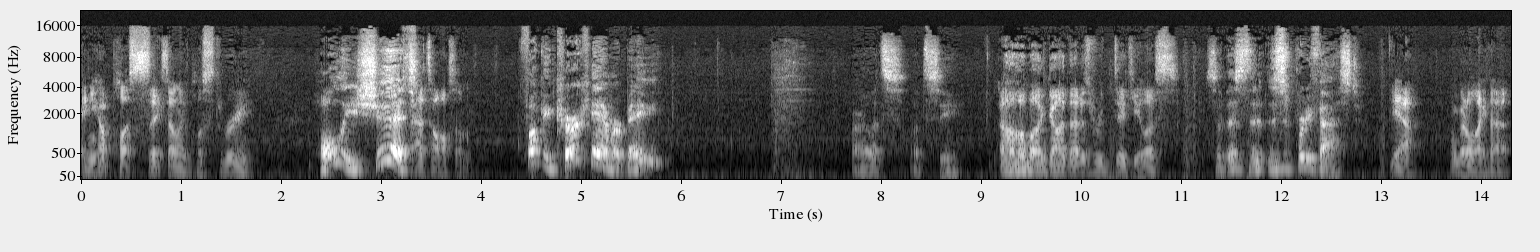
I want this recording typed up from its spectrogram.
And you have plus six. I only have plus three. Holy shit! That's awesome. Fucking Kirkhammer, baby. All right, let's let's see. Oh my god, that is ridiculous. So this this is pretty fast, Yeah, I'm gonna like that.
